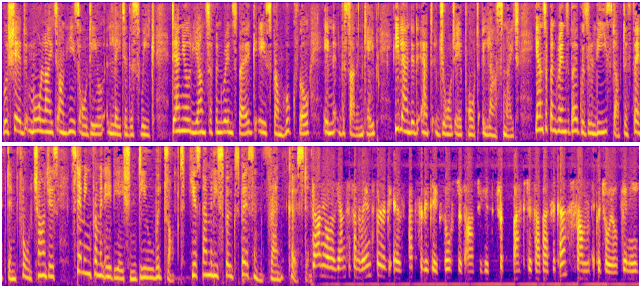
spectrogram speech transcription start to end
will shed more light on his ordeal later this week. Daniel Janse van Rensburg is from Hoekwil in the Southern Cape. He landed at George Airport last night. Janse van Rensburg was released after theft and fraud charges stemming from an aviation deal were dropped. His family spokesperson, Fran Kirsten. Daniel Janse van Rensburg is absolutely exhausted after his trip back back to South Africa from Equatorial Guinea.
